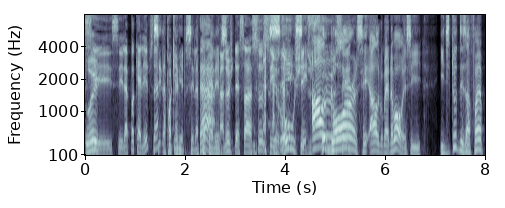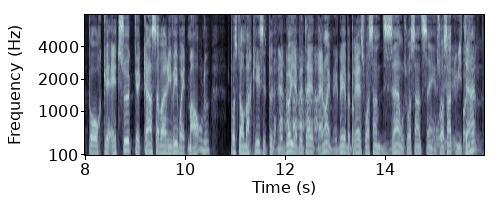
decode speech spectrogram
Oui. c'est- l'apocalypse. Hein? C'est l'apocalypse. C'est Ah, l'apocalypse. ben là, je descends à ça, c'est rouge, c'est du Al feu. Gore. C'est Al Gore. Ben, d'abord, il dit toutes des affaires pour que, être sûr que quand ça va arriver, il va être mort. là. sais pas si tu as remarqué, c'est tout. Le gars, il a peut-être. Ben non, mais le gars, il a à peu près 70 ans ou 65, Oui, 68 pas ans. jeune, là.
